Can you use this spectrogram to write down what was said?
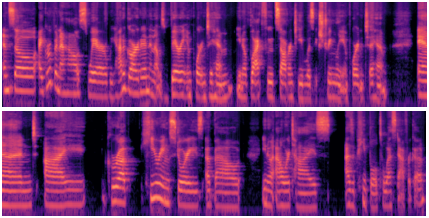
And so I grew up in a house where we had a garden and that was very important to him. You know, black food sovereignty was extremely important to him. And I grew up hearing stories about, you know, our ties as a people to West Africa.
